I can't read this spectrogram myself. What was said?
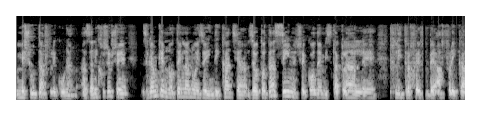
משותף לכולם. אז אני חושב שזה גם כן נותן לנו איזו אינדיקציה, זאת אותה סין שקודם הסתכלה על אה, איך להתרחב באפריקה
